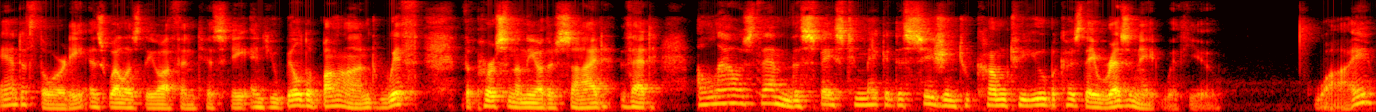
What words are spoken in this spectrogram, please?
and authority as well as the authenticity and you build a bond with the person on the other side that allows them the space to make a decision to come to you because they resonate with you. Why?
